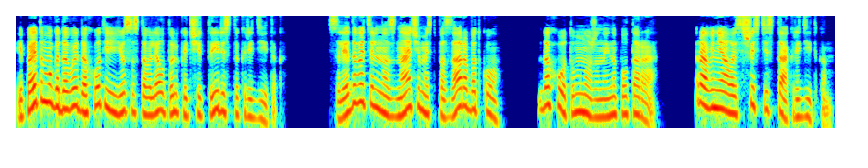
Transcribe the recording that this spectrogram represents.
И поэтому годовой доход ее составлял только 400 кредиток. Следовательно, значимость по заработку, доход умноженный на полтора, равнялась 600 кредиткам.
